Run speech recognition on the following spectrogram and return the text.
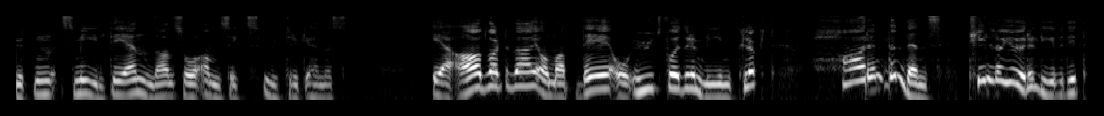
Gutten smilte igjen da han så ansiktsuttrykket hennes. Jeg advarte deg om at det å utfordre min kløkt har en tendens til å gjøre livet ditt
